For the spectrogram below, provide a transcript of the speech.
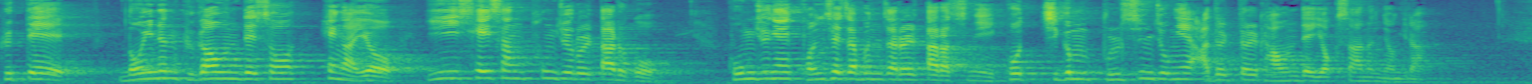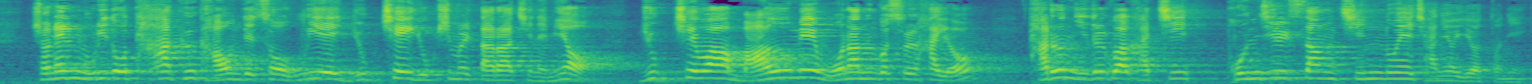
그때 너희는 그 가운데서 행하여 이 세상 풍조를 따르고 공중의 권세 잡은 자를 따랐으니 곧 지금 불순종의 아들들 가운데 역사하는 영이라. 전에는 우리도 다 그 가운데서 우리의 육체의 욕심을 따라 지내며 육체와 마음에 원하는 것을 하여 다른 이들과 같이 본질상 진노의 자녀이었더니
